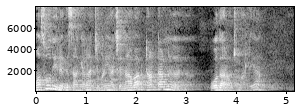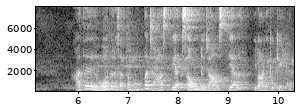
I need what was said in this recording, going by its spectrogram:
மசூதியிலேருந்து சாயங்காலம் அஞ்சு மணி ஆச்சுன்னா அவள் டான் டான்னு ஓத ஆரம்பிச்சிடுவா இல்லையா? அது ஓதுற சத்தம் ரொம்ப ஜாஸ்தியாக சவுண்டு ஜாஸ்தியாக இவாளுக்கு கேட்கும்.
